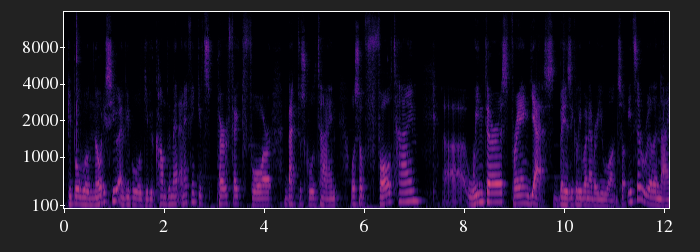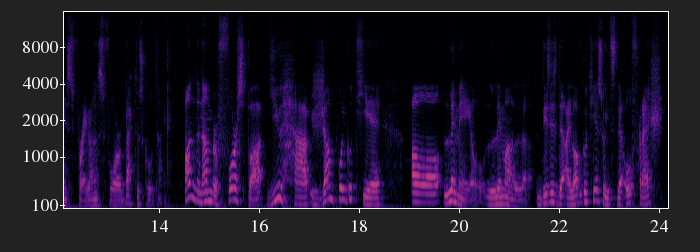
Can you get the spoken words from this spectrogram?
People will notice you and people will give you compliment and i think it's perfect for back to school time. Also fall time uh, winter spring yes basically whenever you want. So it's a really nice fragrance for back to school time on the number four spot, you have Jean Paul Gaultier uh, Le Male, Le Male. This is the I Love Gaultier, so it's the Eau Fresh.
